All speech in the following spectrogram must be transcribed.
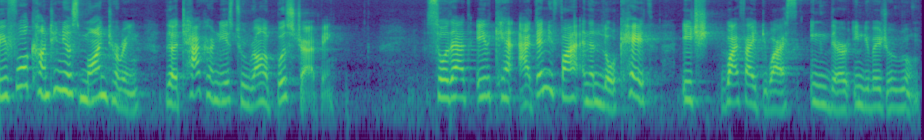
Before continuous monitoring, the attacker needs to run a bootstrapping so that it can identify and locate each Wi-Fi device in their individual room.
